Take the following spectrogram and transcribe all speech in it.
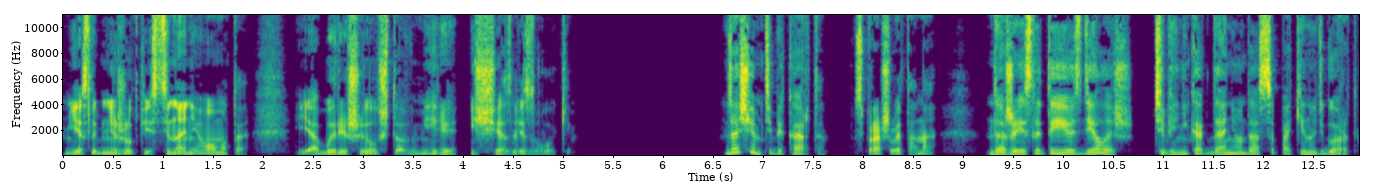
Если бы не жуткие стенания омута, я бы решил, что в мире исчезли звуки. «Зачем тебе карта?» — спрашивает она. «Даже если ты ее сделаешь, тебе никогда не удастся покинуть город».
